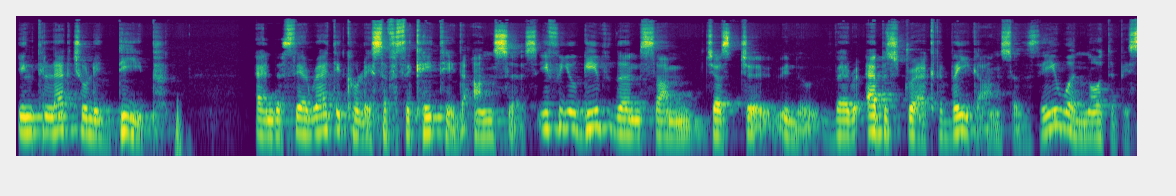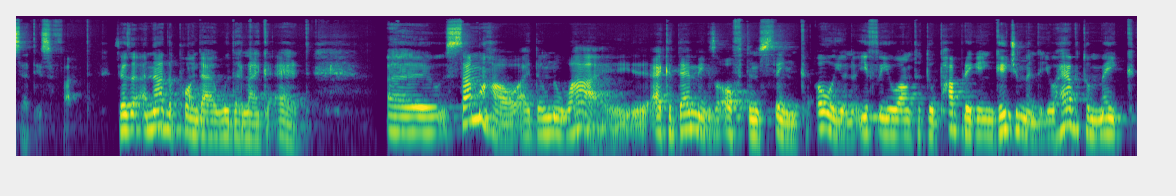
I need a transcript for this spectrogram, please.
intellectually deep, and theoretically sophisticated answers. If you give them some just uh, you know very abstract, vague answers, they will not be satisfied. There's another point I would like to add. Uh, somehow, I don't know why, academics often think, oh, you know, if you want to do public engagement, you have to make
